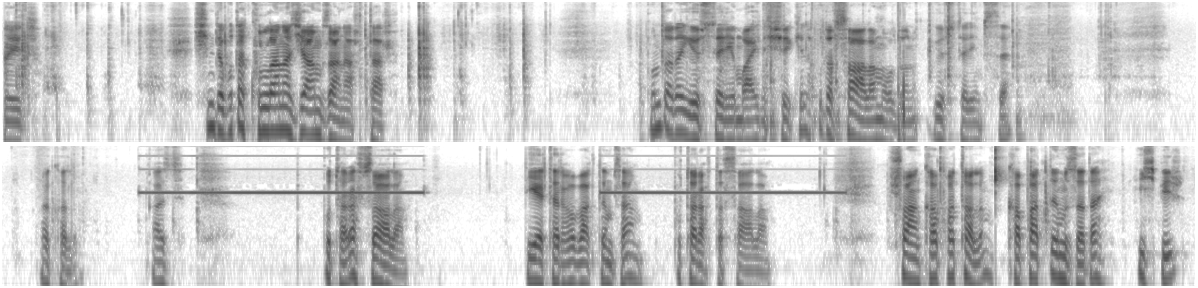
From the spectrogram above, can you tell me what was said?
Kayıt. Şimdi bu da kullanacağımız anahtar. Bunda da göstereyim aynı şekil. Bu da sağlam olduğunu göstereyim size. Bakalım. Az. Bu taraf sağlam. Diğer tarafa baktığım zaman bu taraf da sağlam. Şu an kapatalım. Kapattığımızda da hiçbir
